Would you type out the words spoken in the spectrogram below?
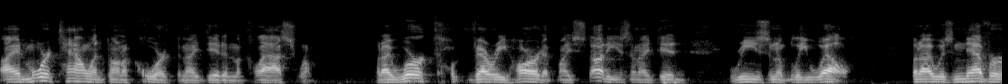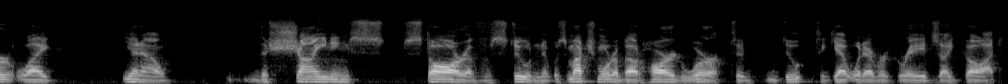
I had more talent on a court than I did in the classroom, but I worked very hard at my studies and I did reasonably well. But I was never like, you know, the shining star of a student. It was much more about hard work to do to get whatever grades I got.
